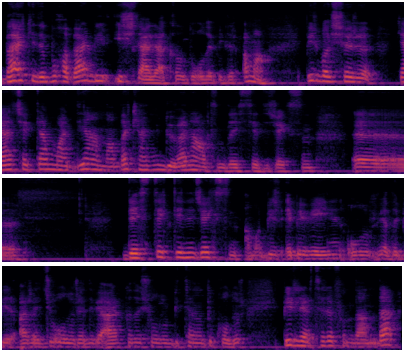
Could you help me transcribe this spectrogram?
Belki de bu haber bir işle alakalı da olabilir ama bir başarı gerçekten maddi anlamda kendini güven altında hissedeceksin. Ee, destekleneceksin ama bir ebeveynin olur ya da bir aracı olur ya da bir arkadaş olur, bir tanıdık olur. Birileri tarafından da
